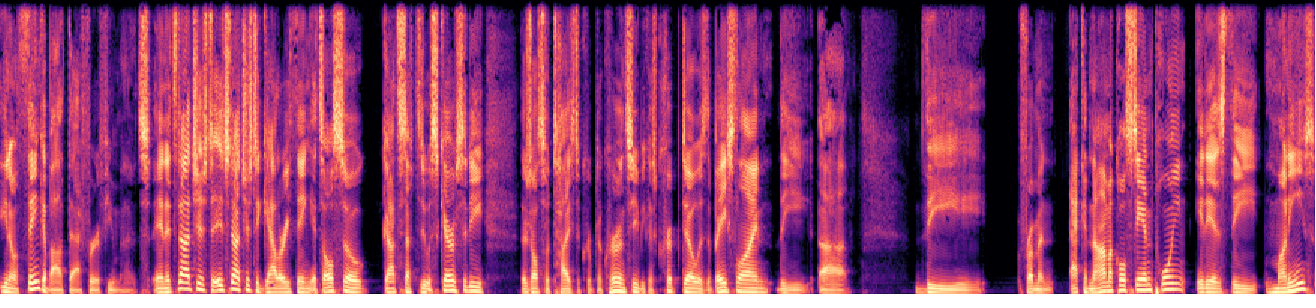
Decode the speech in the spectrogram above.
you know, think about that for a few minutes. And it's not just it's not just a gallery thing. It's also got stuff to do with scarcity. There's also ties to cryptocurrency because crypto is the baseline. The uh the from an economical standpoint, it is the monies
